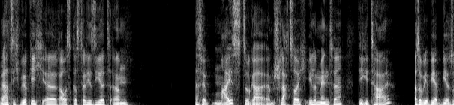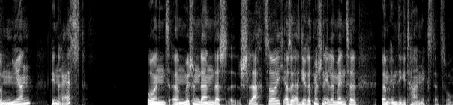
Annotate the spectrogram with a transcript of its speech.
Ja. Da hat sich wirklich äh, rauskristallisiert, ähm, dass wir meist sogar ähm, Schlagzeugelemente digital, also wir, wir, wir summieren den Rest und ähm, mischen dann das Schlagzeug, also äh, die rhythmischen Elemente ähm, im digitalen Mix dazu.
